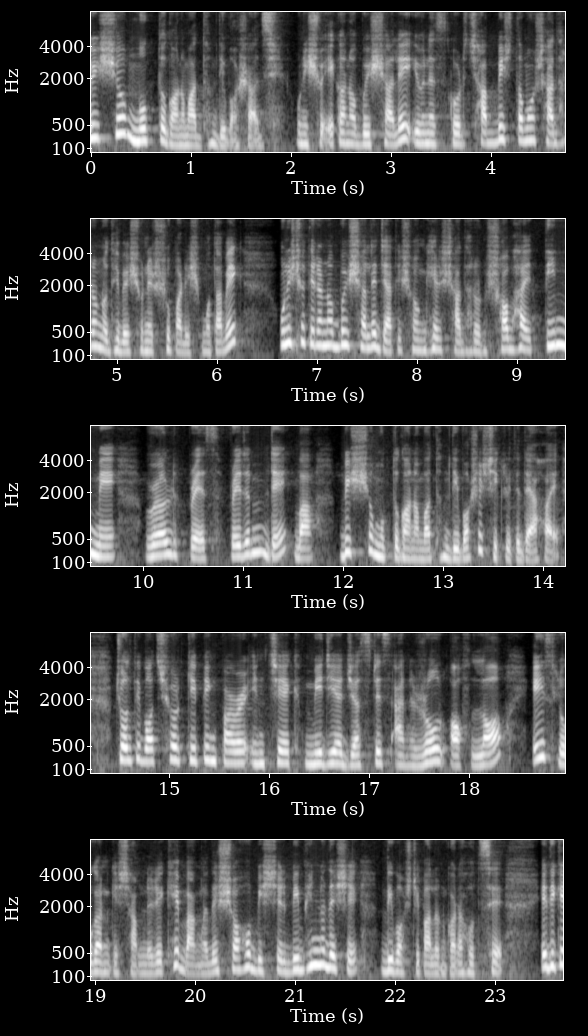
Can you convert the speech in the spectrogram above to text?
বিশ্ব মুক্ত গণমাধ্যম দিবস আজ। উনিশশো একানব্বই সালে ইউনেস্কোর ছাব্বিশতম সাধারণ অধিবেশনের সুপারিশ মোতাবেক উনিশশো তিরানব্বই সালে জাতিসংঘের সাধারণ সভায় তিন May world press freedom day বা বিশ্ব মুক্ত গণমাধ্যম দিবসের স্বীকৃতি দেওয়া হয়। চলতি বছর keeping power in check, media justice and rule of law এই স্লোগানকে সামনে রেখে বাংলাদেশ সহ বিশ্বের বিভিন্ন দেশে দিবসটি পালন করা হচ্ছে। এদিকে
